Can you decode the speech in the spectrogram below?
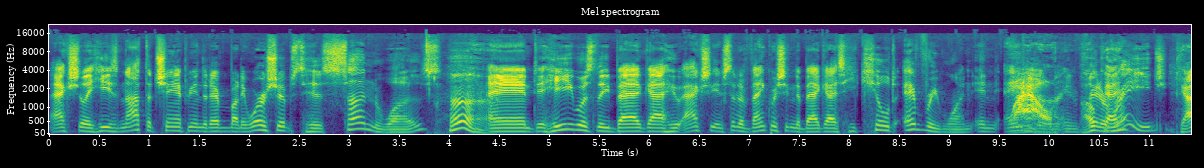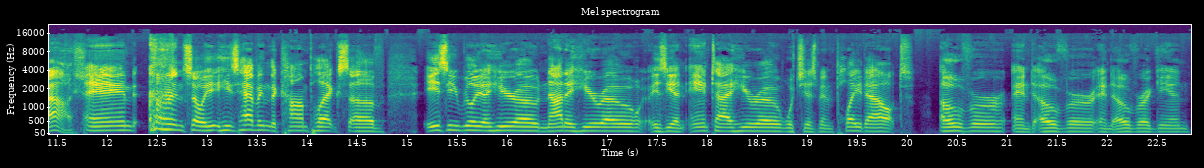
Actually, he's not the champion that everybody worships. His son was, Huh. and he was the bad guy who actually, instead of vanquishing the bad guys, he killed everyone in anger Wow. and fit Okay. rage. Gosh. And and so he's having the complex of is he really a hero, not a hero? Is he an anti-hero, which has been played out over and over and over again?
